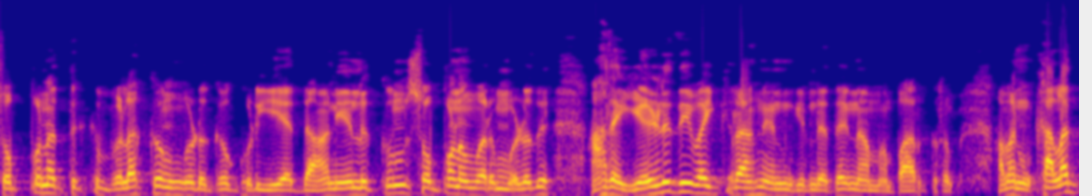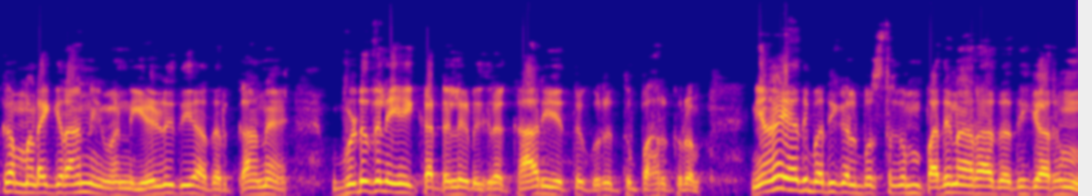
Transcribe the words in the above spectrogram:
சொப்பனத்துக்கு விளக்கம் கொடுக்கக்கூடிய தானியலுக்கும் சொப்பனம் வரும் பொழுது அதை எழுதி வைக்கிறான் என்கின்றதை நாம் பார்க்கிறோம். அவன் கலக்கம் அடைகிறான் இவன் எழுதி அதற்கான விடுதலையை கட்டளிடுகிற காரியத்தை குறித்து பார்க்கிறோம். நியாயாதிபதிகள் புஸ்தகம் பதினாறாவது அதிகாரம்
